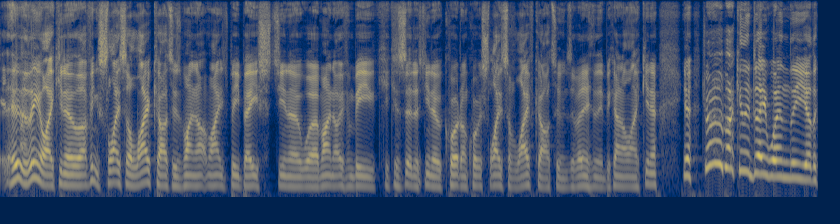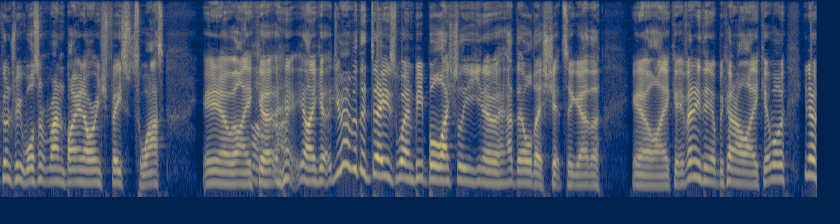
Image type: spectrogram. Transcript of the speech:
Here's the thing, like you know, I think slice of life cartoons might not might be based, you know, uh, might not even be considered, you know, quote unquote slice of life cartoons. If anything, they'd be kind of like, you know, yeah. Do you remember back in the day when the uh, the country wasn't ran by an orange faced twat? You know, like, Oh, uh, like, uh, do you remember the days when people actually, you know, had their, all their shit together? You know, like if anything, it'll be kind of like, well, you know,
